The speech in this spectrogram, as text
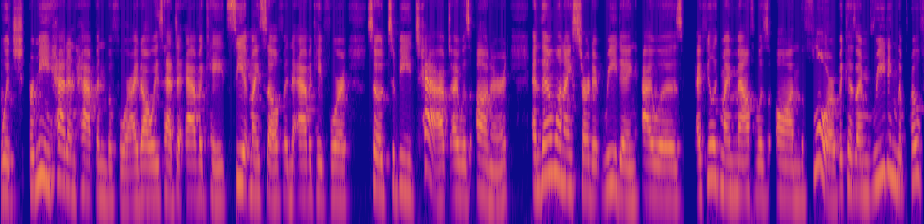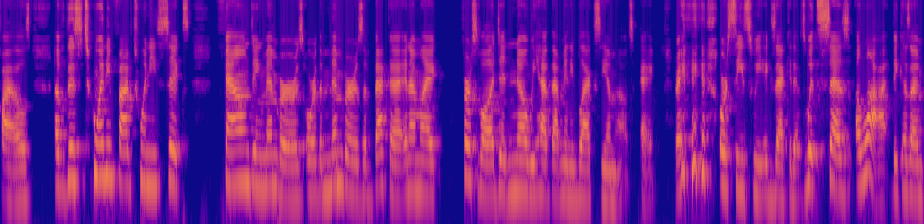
Which for me hadn't happened before. I'd always had to advocate, see it myself, and advocate for it. So to be tapped, I was honored. And then when I started reading, I was, I feel like my mouth was on the floor because I'm reading the profiles of this 25, 26 founding members or the members of BECA. And I'm like, first of all, I didn't know we had that many Black CMOs. A right? or C suite executives, which says a lot because I'm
